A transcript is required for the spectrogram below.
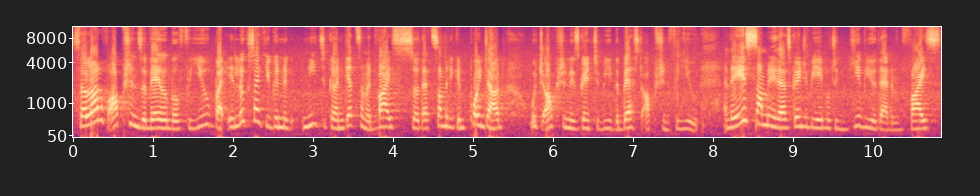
so a lot of options available for you, but it looks like you're going to need to go and get some advice so that somebody can point out which option is going to be the best option for you. And there is somebody that's going to be able to give you that advice,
